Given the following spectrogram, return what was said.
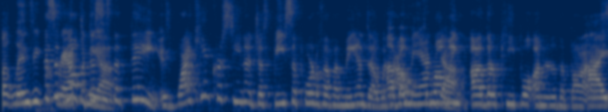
but Lindsay This is no, but this up. is the thing: is why can't Christina just be supportive of Amanda without Amanda. throwing other people under the bus? I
